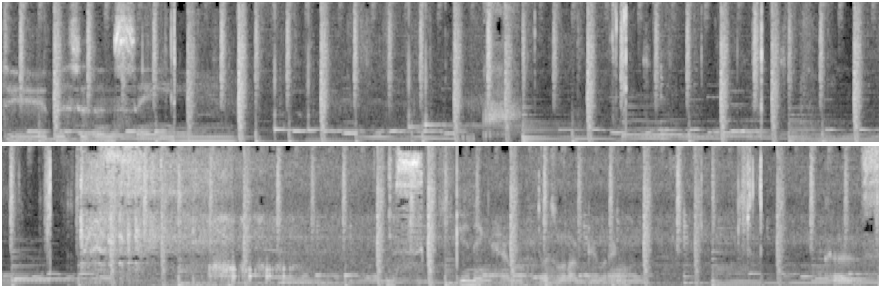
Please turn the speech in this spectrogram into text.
Dude, this is insane. I'm skinning him what I'm doing. Because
